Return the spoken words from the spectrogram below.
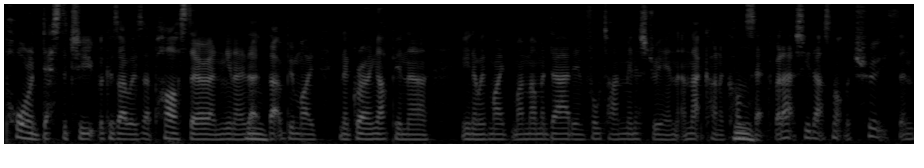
poor and destitute because I was a pastor and, you know, that, mm. that would be my, you know, growing up in, uh, you know, with my, my mum and dad in full-time ministry and, and that kind of mm. concept. But actually that's not the truth. And,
